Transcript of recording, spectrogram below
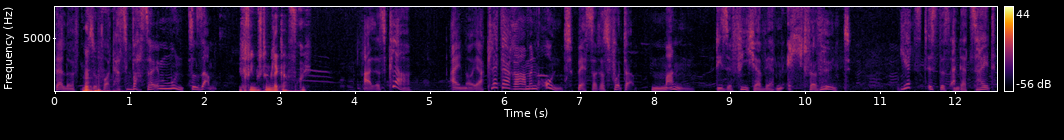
Da läuft mir sofort das Wasser im Mund zusammen. Wir kriegen bestimmt lecker Früchte. Alles klar. Ein neuer Kletterrahmen und besseres Futter. Mann, diese Viecher werden echt verwöhnt. Jetzt ist es an der Zeit,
